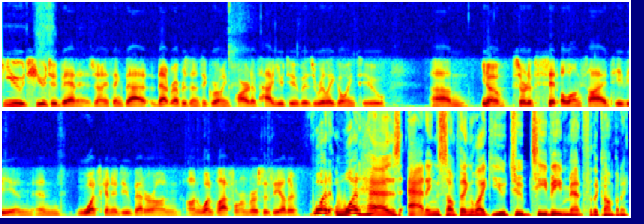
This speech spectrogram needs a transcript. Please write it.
huge huge advantage and I think that that represents a growing part of how YouTube is really going to um, you know sort of sit alongside TV and and what's going to do better on on one platform versus the other. What what has adding something like YouTube TV meant for the company?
